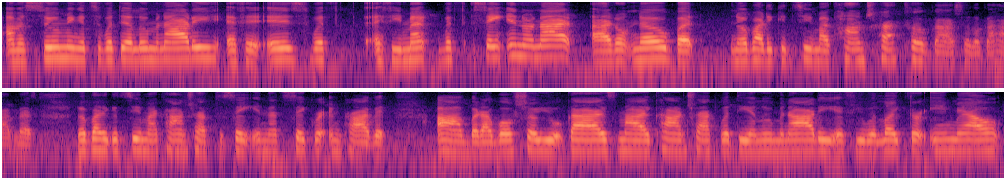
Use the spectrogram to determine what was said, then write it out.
I'm assuming it's with the Illuminati. If it is with, if he met with Satan or not, I don't know, but nobody can see my contract. Oh gosh, I look a hot mess. Nobody can see my contract to Satan. That's sacred and private. Um, but I will show you guys my contract with the Illuminati. If you would like their email,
